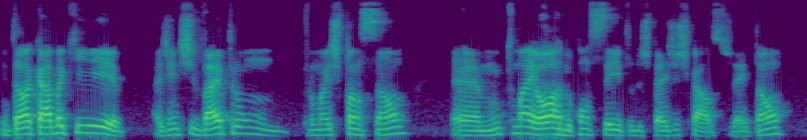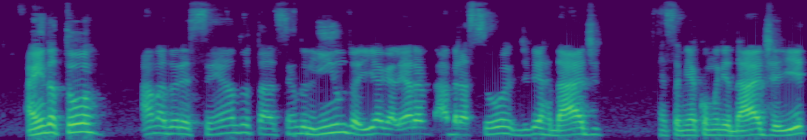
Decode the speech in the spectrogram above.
Então acaba que a gente vai para um, uma expansão é, muito maior do conceito dos pés descalços. Né? Então, ainda estou amadurecendo, está sendo lindo aí, a galera abraçou de verdade essa minha comunidade aí,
